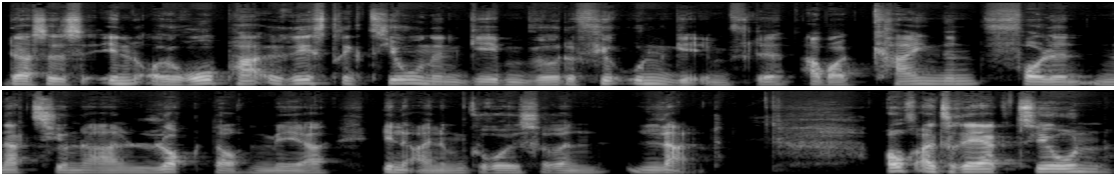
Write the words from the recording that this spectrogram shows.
dass es in Europa Restriktionen geben würde für ungeimpfte, aber keinen vollen nationalen Lockdown mehr in einem größeren Land. Auch als Reaktion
